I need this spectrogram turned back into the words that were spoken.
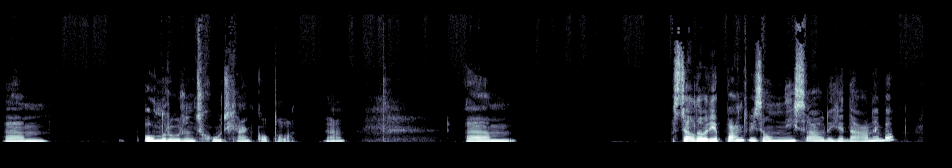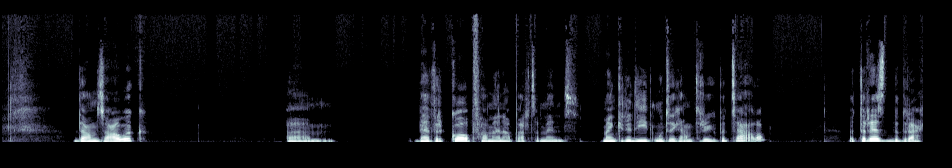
um, onroerend goed gaan koppelen. Ja. Um, stel dat we die pandwissel niet zouden gedaan hebben, dan zou ik um, bij verkoop van mijn appartement mijn krediet moeten gaan terugbetalen. Het restbedrag,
